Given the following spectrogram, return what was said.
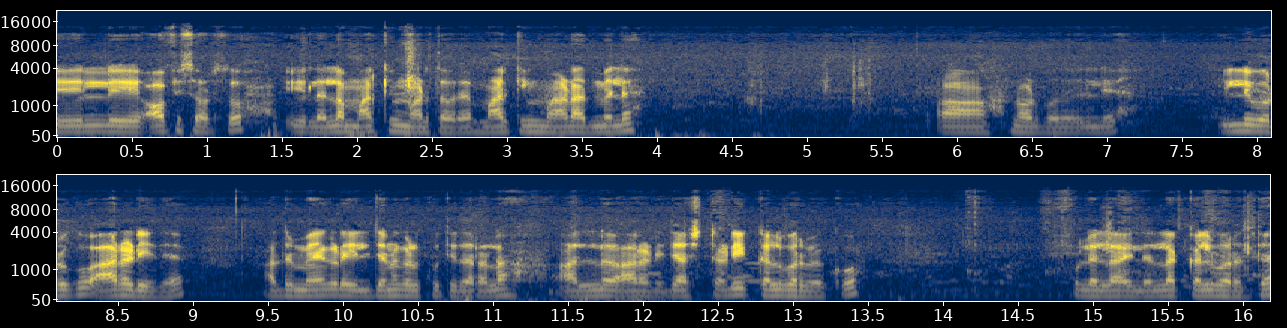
ಇಲ್ಲಿ ಆಫೀಸರ್ಸು ಇಲ್ಲೆಲ್ಲ ಮಾರ್ಕಿಂಗ್ ಮಾಡ್ತವ್ರೆ. ಮಾರ್ಕಿಂಗ್ ಮಾಡಾದಮೇಲೆ ನೋಡ್ಬೋದು ಇಲ್ಲಿ. ಇಲ್ಲಿವರೆಗೂ ಆರಡಿ ಇದೆ. ಅದ್ರ ಮೇಲ್ಗಡೆ ಇಲ್ಲಿ ಜನಗಳು ಕೂತಿದಾರಲ್ಲ, ಅಲ್ಲಿ ಆರಡಿ ಅಡಿ ಇದೆ. ಅಷ್ಟು ಅಡಿ ಕಲ್ಲು ಬರಬೇಕು. ಫುಲ್ಲೆಲ್ಲ ಇಲ್ಲೆಲ್ಲ ಕಲ್ಲು ಬರುತ್ತೆ.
